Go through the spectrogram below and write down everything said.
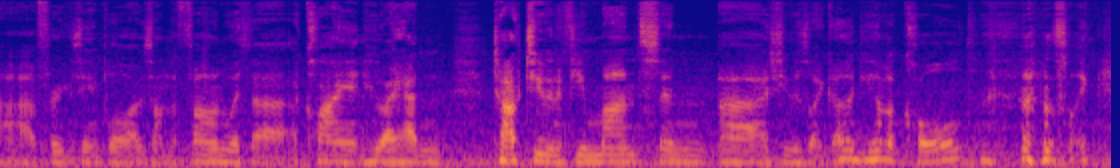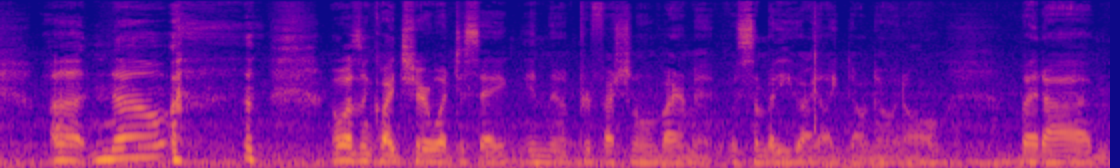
Uh, for example, I was on the phone with a, a, client who I hadn't talked to in a few months, and uh, she was like, "Oh, do you have a cold?" I was like, uh, "No." I wasn't quite sure what to say in the professional environment with somebody who I like don't know at all. But um,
